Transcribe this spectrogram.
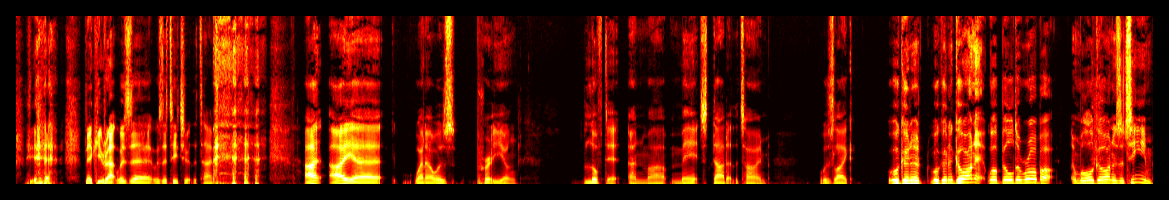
yeah, Biggie Rat was uh, was a teacher at the time. I I uh, when I was pretty young. Loved it, and my mate's dad at the time was like, "We're gonna we're gonna go on it. We'll build a robot, and we'll all go on as a team."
